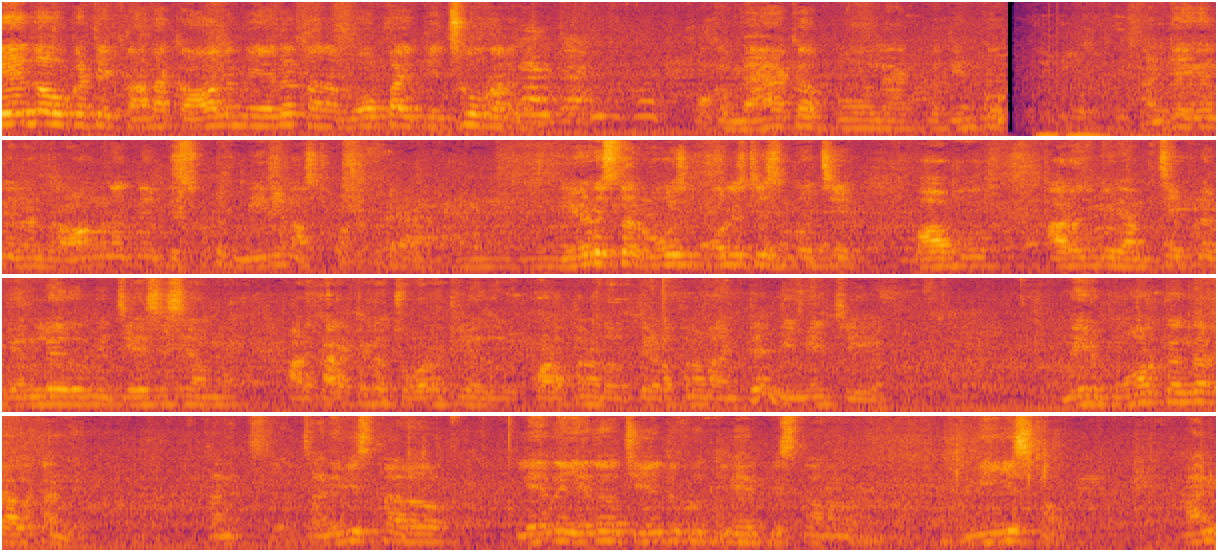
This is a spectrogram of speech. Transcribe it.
ఏదో ఒకటి తన కాలు మీద తన రూపాయి తెచ్చుకోగలదు ఒక మేకప్ లేకపోతే ఇంకో అంతేగాని ఇలాంటి రాంగ్ నిర్ణయం తీసుకుంటే మీరే నష్టపోతారు. ఏడుస్తారు రోజు పోలీస్ స్టేషన్కి వచ్చి బాబు ఆ రోజు మీరు ఎంత చెప్పినా వినలేదు మేము చేసేసాము. ఆడు కరెక్ట్గా చూడట్లేదు కొడుతున్నాడు తిడుతున్నాడు అంటే మేమేం చేయలేము మీరు మూర్ఖంగా వెళ్ళకండి. తను చదివిస్తారో లేదా ఏదో చేతి వృత్తి నేర్పిస్తారో మీ ఇష్టం. కానీ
